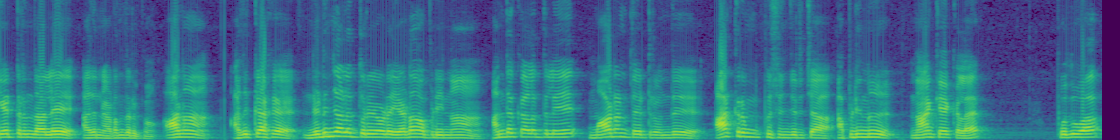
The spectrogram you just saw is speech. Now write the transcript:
கேட்டிருந்தாலே அது நடந்திருக்கும். ஆனால் அதுக்காக நெடுஞ்சாலைத்துறையோட இடம் அப்படின்னா அந்த காலத்திலேயே மாடர்ன் தேட்டர் வந்து ஆக்கிரமிப்பு செஞ்சிருச்சா அப்படின்னு நான் கேட்கல பொதுவாக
